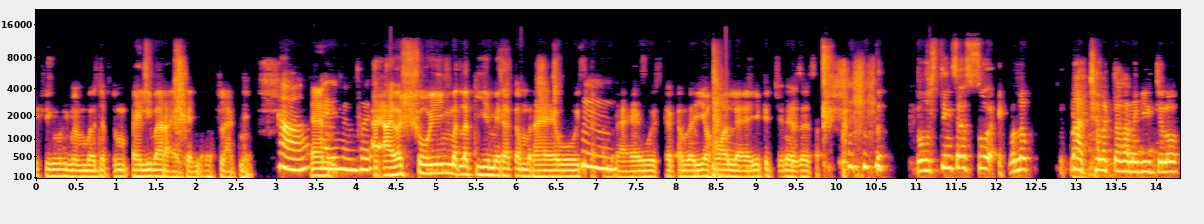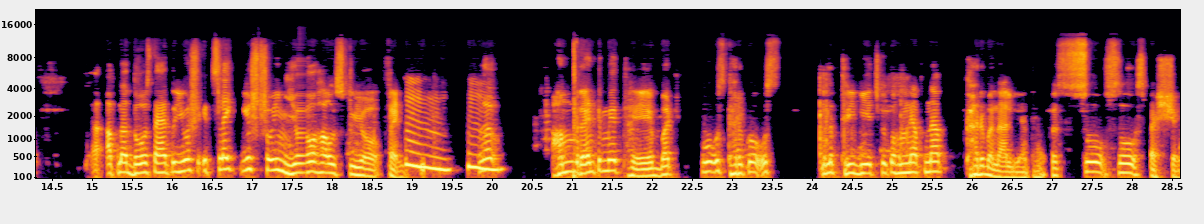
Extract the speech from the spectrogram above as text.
if you remember जब तुम पहली बार आए थे मेरे फ्लैट में। हाँ And- I remember was showing मतलब कि ये मेरा कमरा है वो इसका Hmm. कमरा है वो इसका कमरा ये हॉल है ये किचन है ऐसा those things are so मतलब इतना अच्छा लगता था ना कि चलो अपना दोस्त है तो you it's like you showing your house to your friend मतलब हम रेंट में थे बट वो उस घर को उस मतलब थ्री बी एच के को हमने अपना घर बना लिया था। तो सो सो स्पेशल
